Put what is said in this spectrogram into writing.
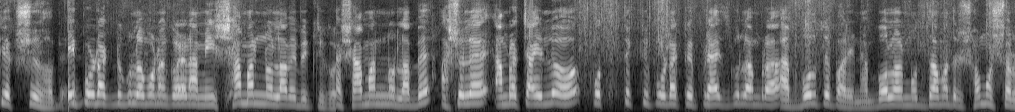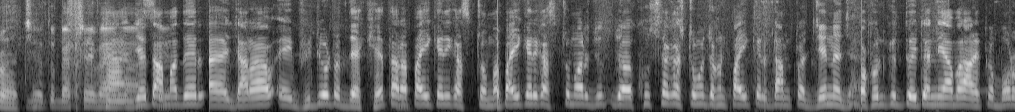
টেকসই হবে। এই প্রোডাক্টগুলো মনে করেন আমি সামান্য লাভে বিক্রি করি। সামান্য লাভে আসলে আমরা চাইলেও প্রত্যেকটি প্রোডাক্টের প্রাইসগুলো আমরা বলতে পারি না। বলার মধ্যে আমাদের সমস্যা রয়েছে। যেহেতু ব্যবসায়ী হ্যাঁ যেহেতু আমাদের যারা এই ভিডিওটা দেখে তারা পাইকারি কাস্টমার পাইকারি কাস্টমার খুচরা কাস্টমার যখন পাইকারি দামটা জেনে যায় তখন কিন্তু এটা নিয়ে আবার আরেকটা বড়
